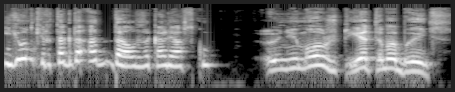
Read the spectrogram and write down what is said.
Юнкер тогда отдал за коляску. — Не может этого быть.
